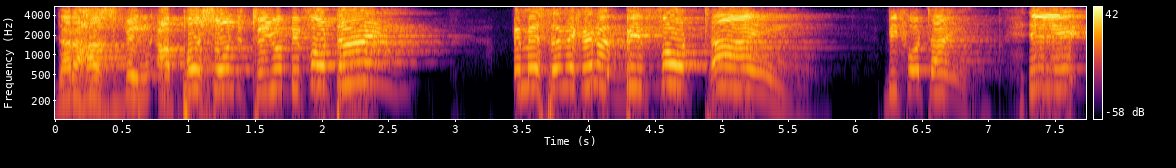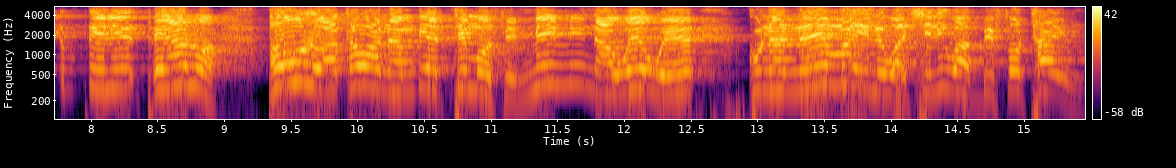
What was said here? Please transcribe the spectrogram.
that has been apportioned to you before time. Imesemekana before time. Before time. Ilipeanwa paulo akawa anaambia timothy mimi na wewe kuna neema iliwachiliwa before time.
